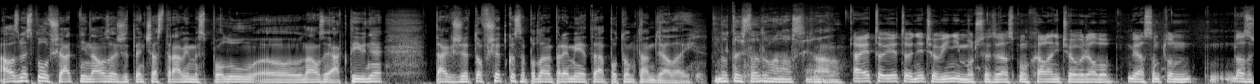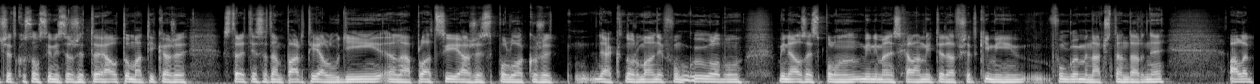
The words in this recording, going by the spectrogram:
Ale sme spolu v šatni, naozaj, že ten čas trávime spolu e, naozaj aktívne, takže to všetko sa podľa mňa premieta potom tam ďalej. Do tej sledovanosti. No. Áno. A je to, je to niečo výnimočné, teda aspoň chalani, čo hovoril, lebo ja som to, na začiatku som si myslel, že to je automatika, že stretne sa tam partia ľudí na placi a že spolu akože nejak normálne fungujú, lebo my naozaj spolu minimálne s chalami teda všetkými fungujeme nadštandardne. Ale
